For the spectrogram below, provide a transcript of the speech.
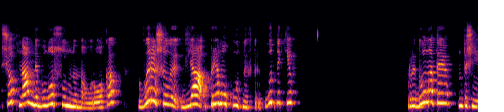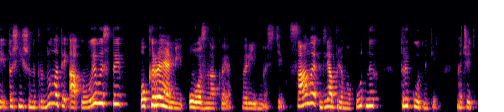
щоб нам не було сумно на уроках, вирішили для прямокутних трикутників придумати, ну точні, точніше не придумати, а вивести окремі ознаки рівності саме для прямокутних трикутників. Значить,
